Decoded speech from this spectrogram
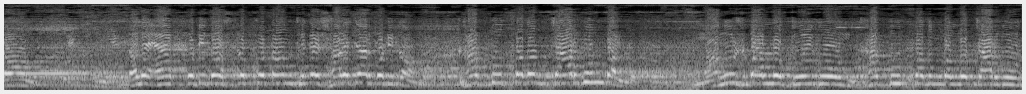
টন। তাহলে এক কোটি দশ লক্ষ টন থেকে সাড়ে চার কোটি টন খাদ্য উৎপাদন চার গুণ বাড়লো। মানুষ বাড়লো দুই গুণ, খাদ্য উৎপাদন বাড়লো চার গুণ।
